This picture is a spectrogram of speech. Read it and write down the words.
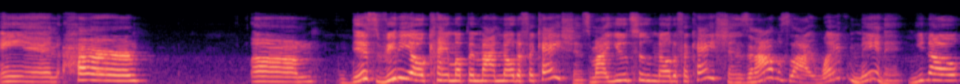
And her um this video came up in my notifications, my YouTube notifications, and I was like, wait a minute, you know,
